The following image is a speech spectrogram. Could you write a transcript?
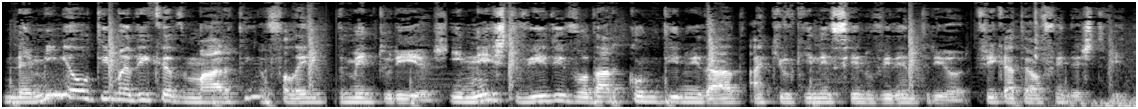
Na minha última dica de marketing, eu falei de mentorias e neste vídeo vou dar continuidade àquilo que iniciei no vídeo anterior. Fica até ao fim deste vídeo.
